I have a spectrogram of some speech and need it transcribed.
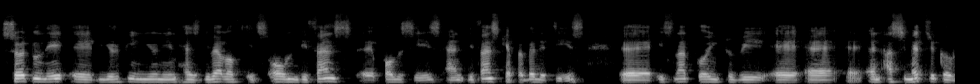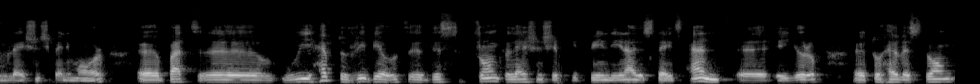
Certainly, uh, the European Union has developed its own defense uh, policies and defense capabilities. Uh, it's not going to be a, a, an asymmetrical relationship anymore. Uh, but uh, we have to rebuild uh, this strong relationship between the United States and Europe to have a strong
